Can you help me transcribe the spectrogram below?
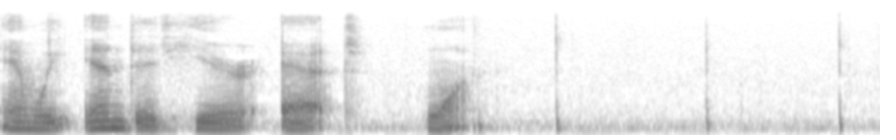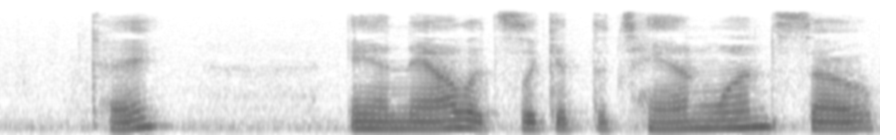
and we ended here at 1. Okay? And now let's look at the tan one. So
